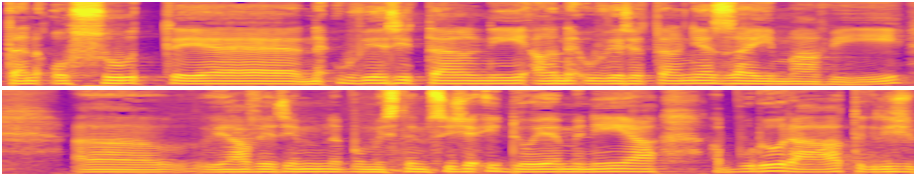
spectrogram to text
ten osud je neuvěřitelný, ale neuvěřitelně zajímavý. Eh, já věřím, nebo myslím si, že i dojemný a, a budu rád, když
